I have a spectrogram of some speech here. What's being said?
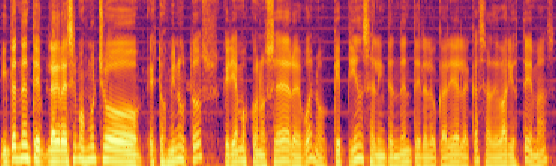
Intendente, le agradecemos mucho estos minutos. Queríamos conocer, eh, bueno, qué piensa el intendente de la localidad de Alcázar de varios temas.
